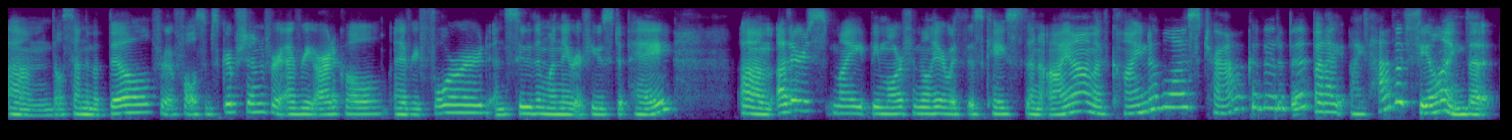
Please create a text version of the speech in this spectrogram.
Um, they'll send them a bill for a full subscription for every article, every forward, and sue them when they refuse to pay. Um, others might be more familiar with this case than I am. I've kind of lost track of it a bit, but I, I have a feeling that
